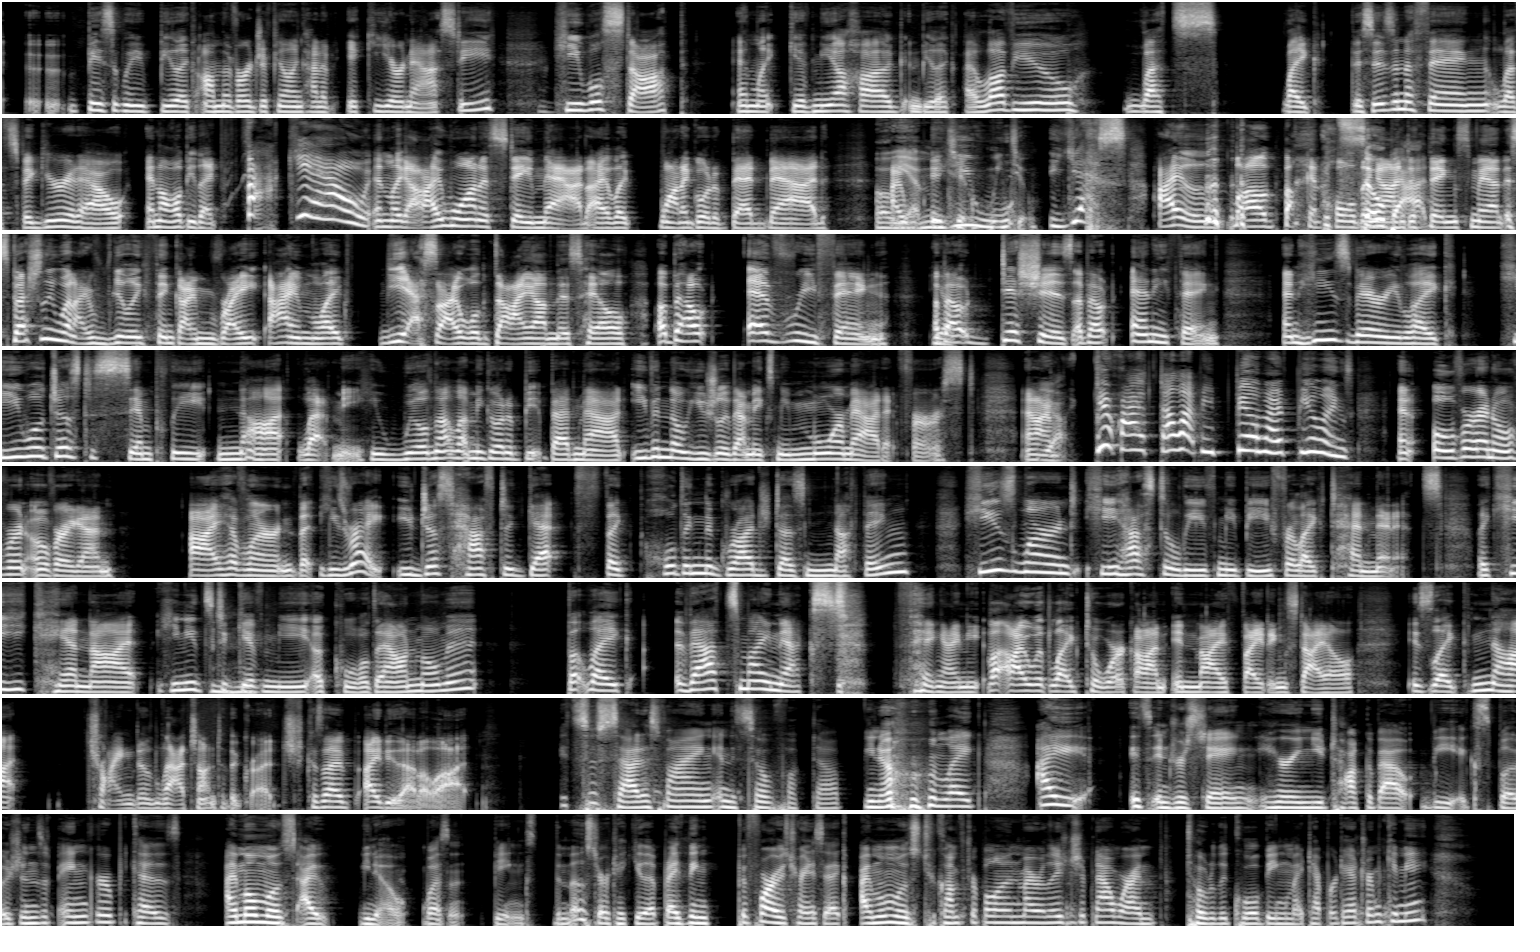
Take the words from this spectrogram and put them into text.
basically be like on the verge of feeling kind of icky or nasty, mm-hmm. he will stop and like give me a hug and be like, I love you. Let's like, this isn't a thing. Let's figure it out. And I'll be like, fuck you. And like, I want to stay mad. I like want to go to bed mad. Oh I, yeah, me too. me too. Yes, I love fucking holding so on bad. to things, man. Especially when I really think I'm right. I'm like, yes, I will die on this hill about everything, about dishes, about anything. And he's very like, he will just simply not let me. He will not let me go to bed mad, even though usually that makes me more mad at first. And I'm like, you guys don't let me feel my feelings. And over and over and over again, I have learned that he's right. You just have to get, like, holding the grudge does nothing. He's learned he has to leave me be for like 10 minutes. Like, he cannot, he needs to mm-hmm. give me a cool down moment. But, like, that's my next thing I need I would like to work on in my fighting style is like not trying to latch onto the grudge because I I do that a lot. It's so satisfying and it's so fucked up, you know? like I it's interesting hearing you talk about the explosions of anger because I'm almost I you know wasn't being the most articulate, but I think before I was trying to say like I'm almost too comfortable in my relationship now where I'm totally cool being my temper tantrum Kimmy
